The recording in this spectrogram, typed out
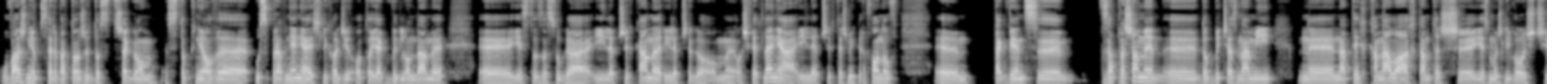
Uważni obserwatorzy dostrzegą stopniowe usprawnienia, jeśli chodzi o to, jak wyglądamy. Jest to zasługa i lepszych kamer, i lepszego oświetlenia, i lepszych też mikrofonów. Tak więc Zapraszamy e, do bycia z nami e, na tych kanałach. Tam też e, jest możliwość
